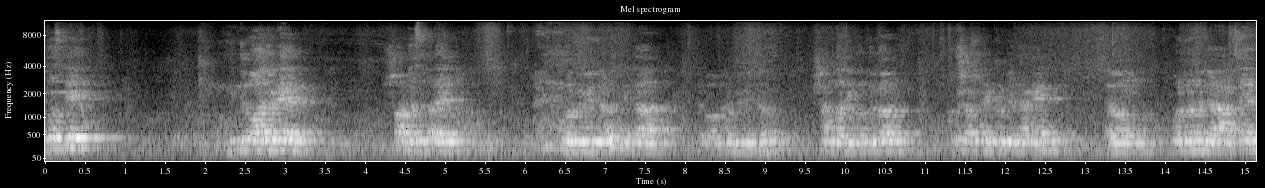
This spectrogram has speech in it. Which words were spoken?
উপস্থিত হিন্দু মহাজোটের সর্বস্তরের কর্মীবৃন্দ নেতা এবং কর্মীবৃন্দ সাংবাদিক বন্ধুগণ প্রশাসনিক খুঁজে থাকেন এবং অন্যান্য যারা আছেন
